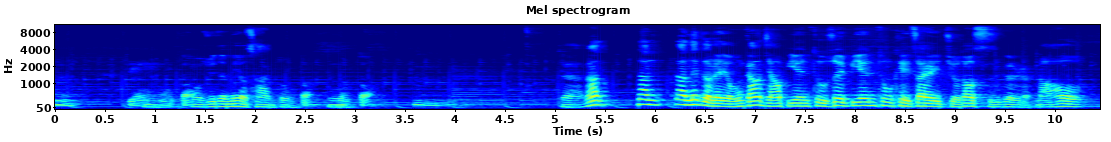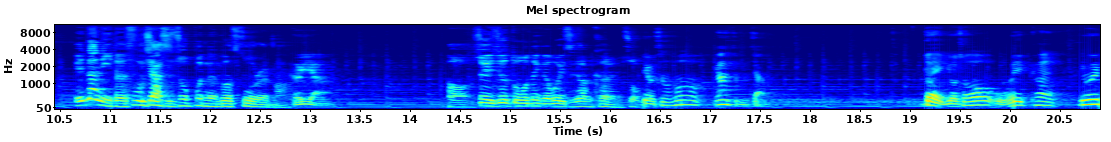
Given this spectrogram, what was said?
嗯，对，我觉得没有差很多。懂，嗯，懂。嗯，对啊，那。那那那个嘞，我们刚刚讲到 BN two，所以 BN two 可以在九到十个人，然后，哎、欸，那你的副驾驶座不能够坐人吗？可以啊。哦，所以就多那个位置让客人坐。有时候要怎么讲？对，有时候我会看，因为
